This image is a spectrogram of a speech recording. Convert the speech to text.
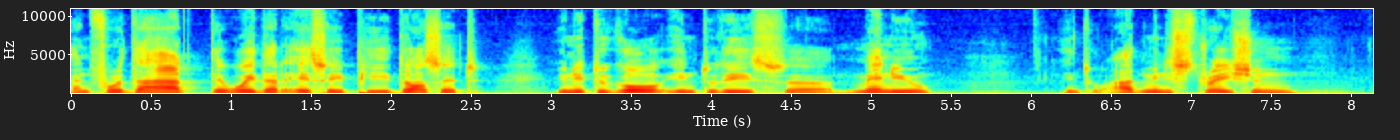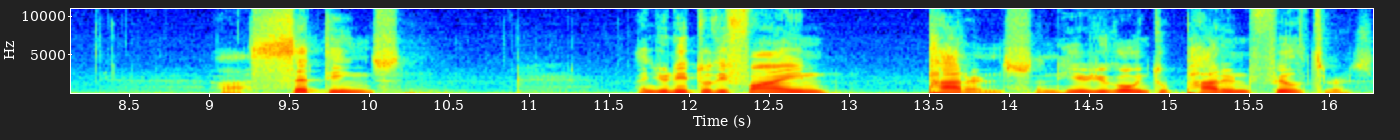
And for that, the way that SAP does it, you need to go into this uh, menu, into administration, uh, settings, and you need to define patterns. And here you go into pattern filters.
